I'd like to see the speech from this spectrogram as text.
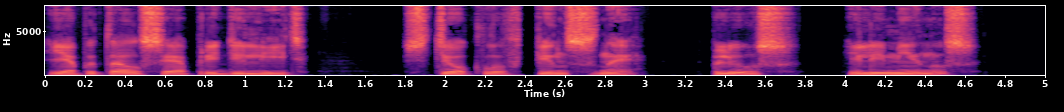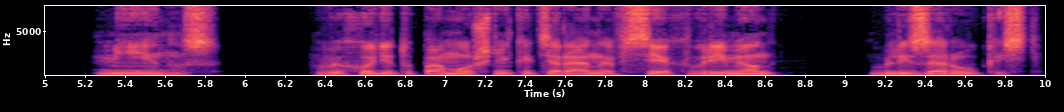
я пытался определить, стекла в пенсне — плюс или минус? Минус. Выходит, у помощника тирана всех времен близорукость.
